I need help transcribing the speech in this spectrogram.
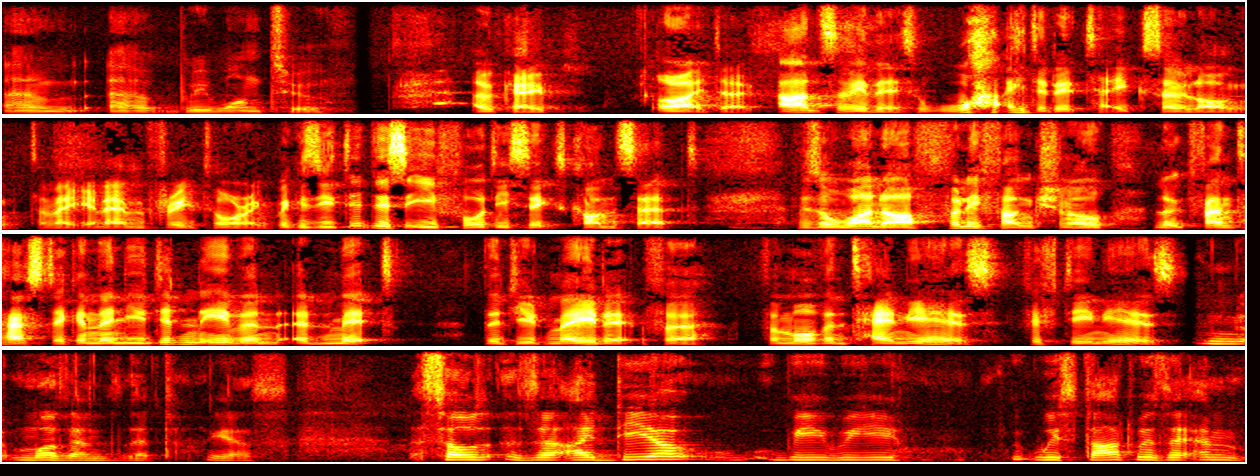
and uh, we want to. Okay. All right, Dirk, answer me this. Why did it take so long to make an M3 touring? Because you did this E46 concept it was a one off, fully functional, looked fantastic. And then you didn't even admit that you'd made it for, for more than 10 years, 15 years. More than that, yes. So the idea, we, we, we start with the, M,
